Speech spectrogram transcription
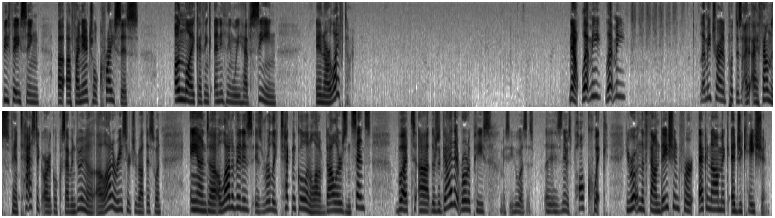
be facing a, a financial crisis unlike I think anything we have seen in our lifetime. Now, let me let me let me try to put this. I, I found this fantastic article because I've been doing a, a, lot of research about this one, and uh, a lot of it is is really technical and a lot of dollars and cents. But uh, there's a guy that wrote a piece. Let me see who was this. Uh, his name is Paul Cwik. He wrote in the Foundation for Economic Education.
